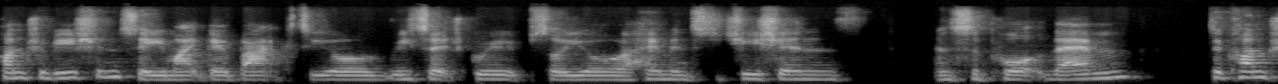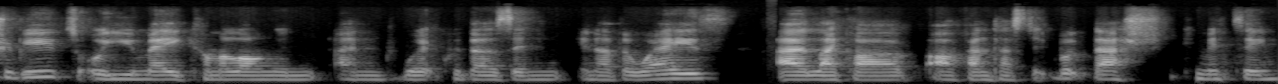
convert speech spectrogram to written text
contributions. So you might go back to your research groups or your home institutions and support them to contribute, or you may come along and, and work with us in, in other ways uh, like our, our fantastic book dash committee.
